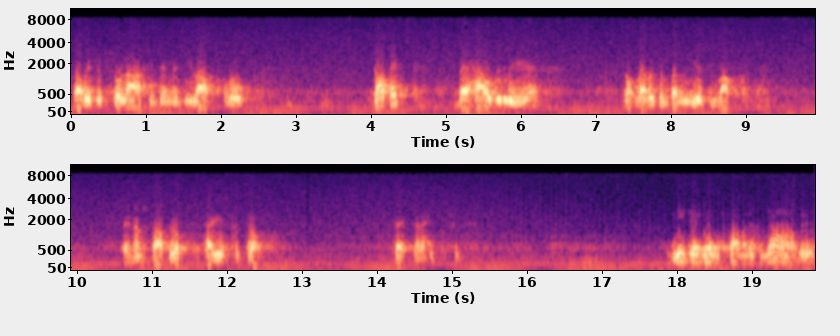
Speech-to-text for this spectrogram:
Nou is het zo laagjes in mijn ziel afgelopen. Dat ik bij Houder weer nog wel eens een banier zie wachten. En dan staat erop, hij is getrouwd. Kijk, daar hij precies. Niet in de ontvangene genade.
